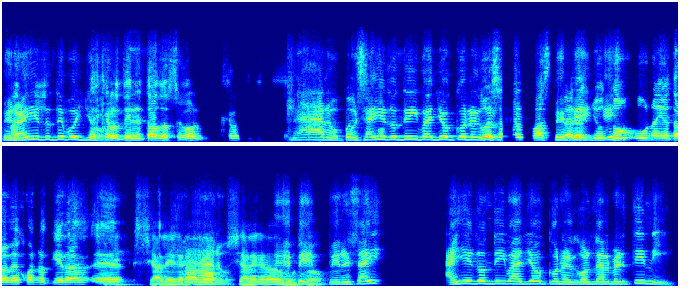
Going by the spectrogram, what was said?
Pero ahí es donde voy yo. es que lo tiene todo ese gol. Claro, pues ahí es donde iba yo con el Tú gol lo vas a ver Pepe, en YouTube una y otra vez cuando quieras. eh, se ha alegrado, Claro, se ha alegrado Pepe, mucho. pero es ahí, ahí es donde iba yo con el gol de Albertini.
